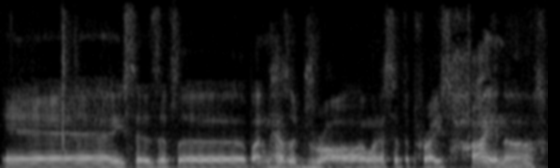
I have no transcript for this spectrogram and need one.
And he says if the button has a draw, I want to set the price high enough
